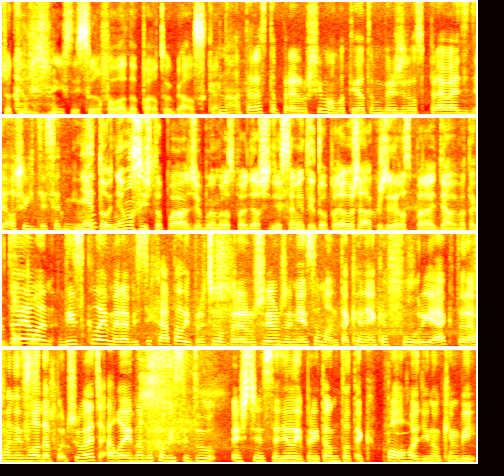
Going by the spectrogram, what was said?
Čo keby sme išli surfovať do Portugalska? No a teraz to preruším, lebo ty o tom budeš rozprávať ďalších 10 minút. Nie, to nemusíš to povedať, že budem rozprávať ďalšie 10 minút, ty to preruš a akože rozprávať ďalej. No tak To je doplň. len disclaimer, aby ste chápali, prečo ho prerušujem, že nie som len taká nejaká fúria, ktorá ho nezvláda počúvať, ale jednoducho by ste tu ešte sedeli pri tomto tak pol hodinu, kým by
